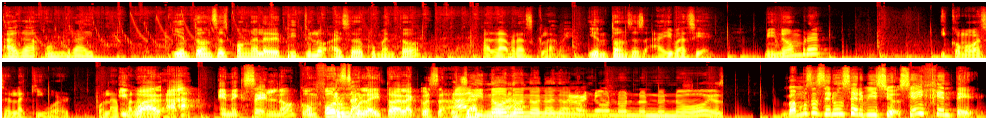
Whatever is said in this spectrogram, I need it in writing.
haga un drive. Y entonces póngale de título a ese documento palabras clave. Y entonces ahí va así: mi nombre y cómo va a ser la keyword. O la Igual palabra a en Excel, ¿no? Con fórmula y toda la cosa. Ay, Exacto. no, no, no, no, no. Ay, no, no, no, no, no. Vamos a hacer un servicio. Si hay gente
